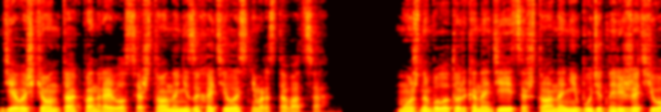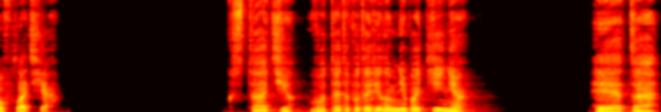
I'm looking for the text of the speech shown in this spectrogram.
Девочке он так понравился, что она не захотела с ним расставаться. Можно было только надеяться, что она не будет наряжать его в платье. Кстати, вот это подарила мне богиня. Это?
